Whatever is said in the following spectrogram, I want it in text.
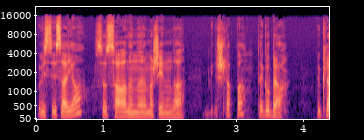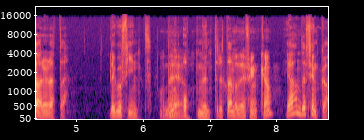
Og hvis de sa ja, så sa denne maskinen da slapp av, det går bra, du klarer dette. Det går fint. Og det, oppmuntret dem. og det funka. Ja, det funka.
